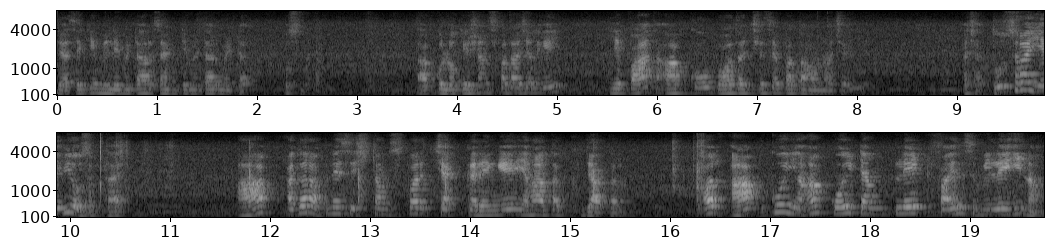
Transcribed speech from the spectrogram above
जैसे कि मिलीमीटर सेंटीमीटर मीटर उसमें। आपको लोकेशंस पता चल गई। ये पाथ आपको बहुत अच्छे से पता होना चाहिए। अच्छा दूसरा ये भी हो सकता है। आप अगर अपने सिस्टम्स पर चेक करेंगे यहाँ तक जाकर, और आपको यहाँ कोई टेम्पलेट फाइल्स मिले ही ना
